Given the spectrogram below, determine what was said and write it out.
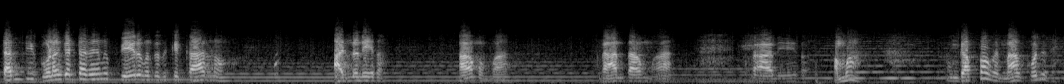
தம்பி குணங்கட்டவன்னு பேரு வந்ததுக்கு காரணம் அண்ணனே தான் ஆமாம்மா. நான் தான்மா நானே தான் அம்மா உங்க அப்பாவை நான் கொல்லுறேன்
